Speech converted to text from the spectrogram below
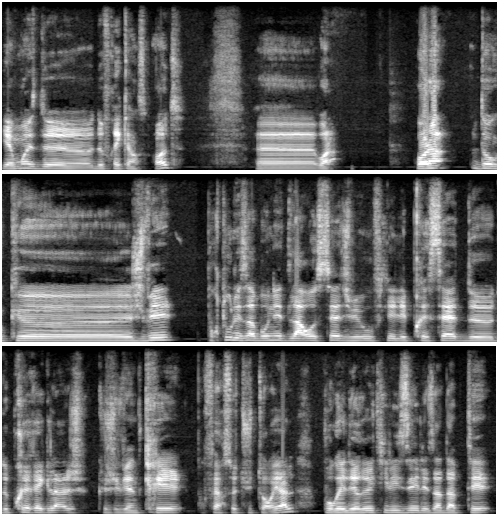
il y a moins de, de fréquences hautes. Euh, voilà. Voilà, donc euh, je vais, pour tous les abonnés de la recette, je vais vous filer les presets de, pré-réglage que je viens de créer pour faire ce tutoriel. Vous pourrez les réutiliser, les adapter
